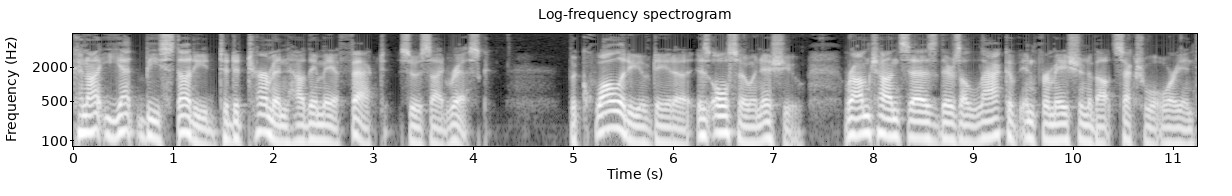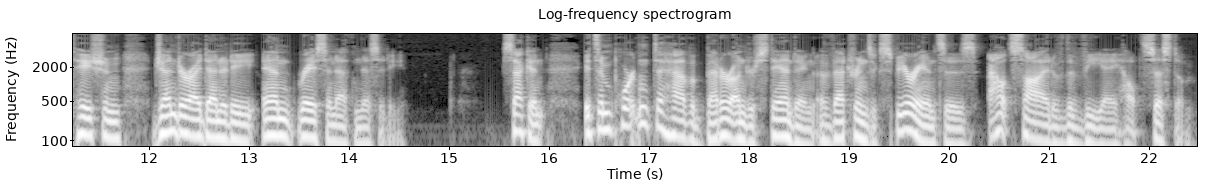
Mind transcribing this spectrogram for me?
cannot yet be studied to determine how they may affect suicide risk. The quality of data is also an issue. Ramchand says there's a lack of information about sexual orientation, gender identity, and race and ethnicity. Second, it's important to have a better understanding of veterans' experiences outside of the VA health system.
